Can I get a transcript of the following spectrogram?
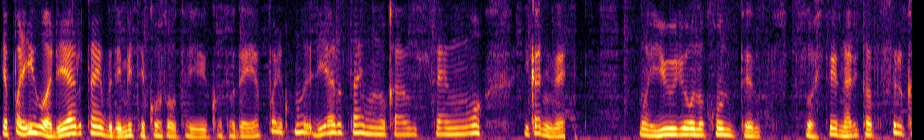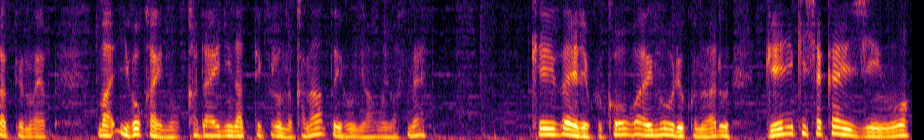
やっぱり囲碁はリアルタイムで見てこそということでやっぱりこのリアルタイムの観戦をいかにね、まあ、有料のコンテンツとして成り立たせるかっていうのが、まあ、囲碁界の課題になってくるのかなというふうには思いますね。経済力購買能力のある現役社会人を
